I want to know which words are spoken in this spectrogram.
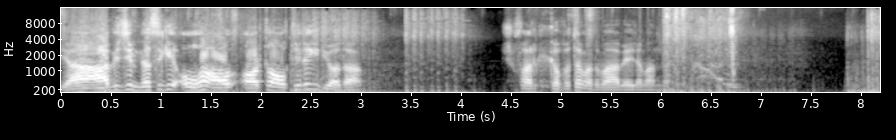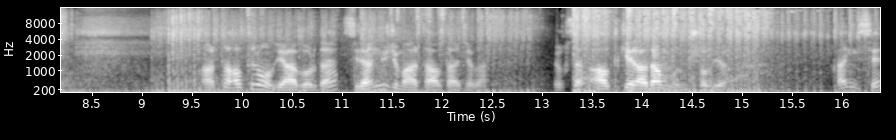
Ya abicim nasıl ki oha artı 6 ile gidiyor adam. Şu farkı kapatamadım abi elemanla. Artı 6 ne oluyor abi orada? Silah gücü mü artı 6 acaba? Yoksa 6 kere adam vurmuş oluyor. Hangisi?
